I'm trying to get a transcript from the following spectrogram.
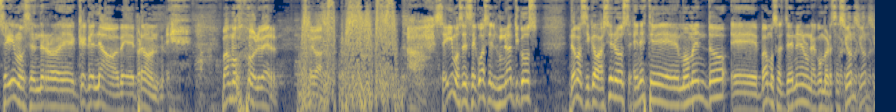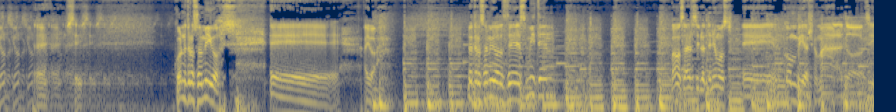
seguimos en derro... eh, no, eh, perdón. Vamos a volver. Ahí va. Ah, seguimos en Secuaces Lunáticos. Damas y caballeros, en este momento eh, vamos a tener una conversación. Eh, sí, sí, sí. Con nuestros amigos. Eh, ahí va. Nuestros amigos de Smithen. Vamos a ver si lo tenemos eh, con videollamada, todo así.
